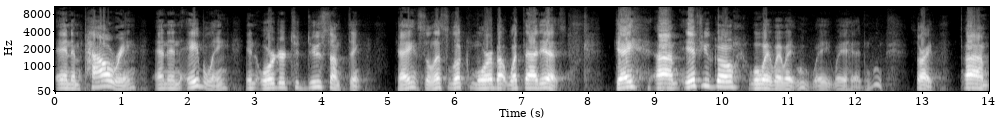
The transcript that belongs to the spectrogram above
an empowering and enabling in order to do something. Okay, so let's look more about what that is. Okay, um, if you go, well, wait, wait, wait, Ooh, way, way ahead. Ooh, sorry. Um,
